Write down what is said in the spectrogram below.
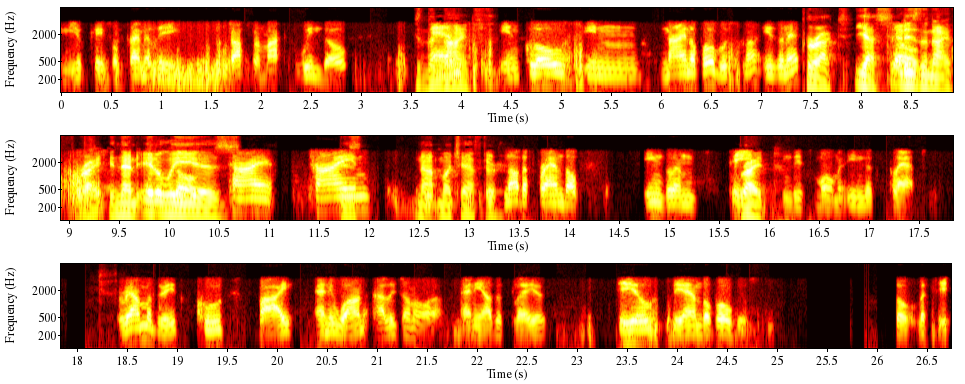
in UK for Premier League, the transfer market window Is the ends ninth. in close in 9 of August, no? isn't it? Correct. Yes, it So- is the ninth. Right, and then Italy So is time time not much after. It's not a friend of England's team Right. in this moment in the class. Real Madrid could buy anyone, Alisson or any other player, till the end of August. So let's see.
